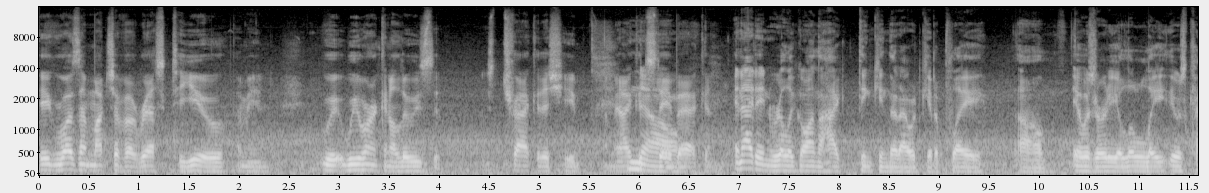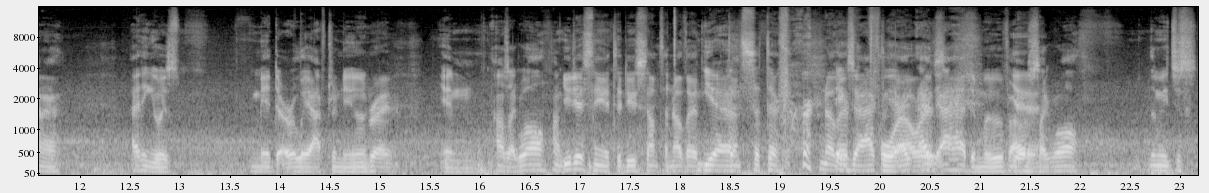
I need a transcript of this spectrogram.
it, wasn't much of a risk to you. I mean, we, we weren't going to lose the track of the sheep. I mean, I could stay back and And I didn't really go on the hike thinking that I would get a play. Um, it was already a little late. It was kind of, I think it was mid to early afternoon. right. And I was like, well, I'm, You just needed to do something other Yeah. than sit there for another exactly. four I, I. I had to move. I was like, well, let me just,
